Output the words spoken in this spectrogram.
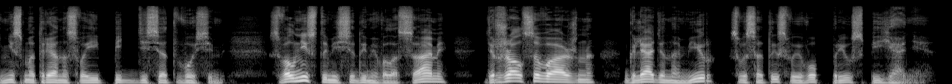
несмотря на свои пятьдесят восемь, с волнистыми седыми волосами, держался важно, глядя на мир с высоты своего преуспеяния.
